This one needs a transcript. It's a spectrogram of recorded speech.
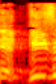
やついざ！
